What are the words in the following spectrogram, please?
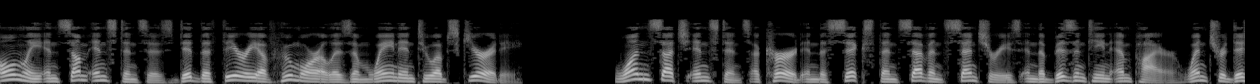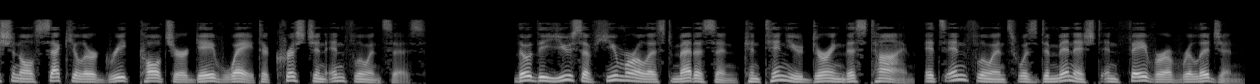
Only in some instances did the theory of humoralism wane into obscurity. One such instance occurred in the 6th and 7th centuries in the Byzantine Empire when traditional secular Greek culture gave way to Christian influences. Though the use of humoralist medicine continued during this time, its influence was diminished in favor of religion.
